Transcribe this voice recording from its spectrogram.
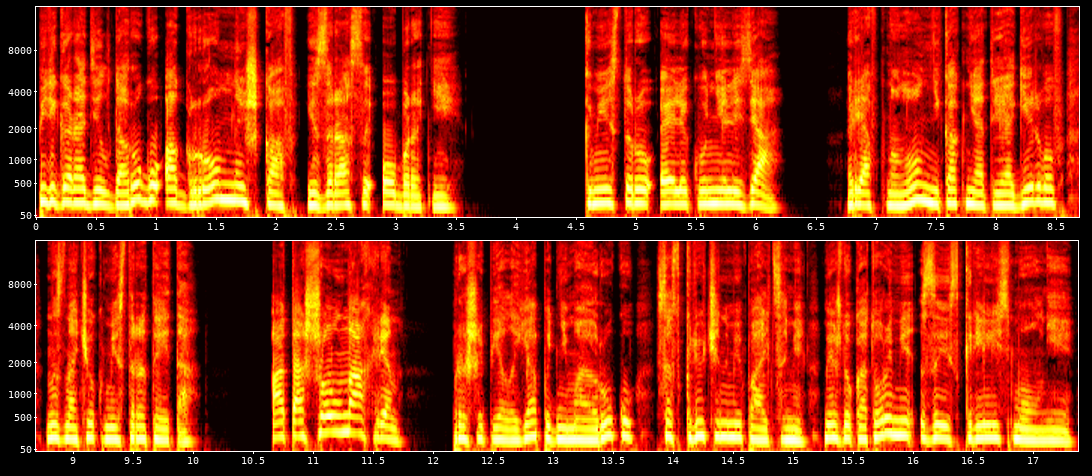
перегородил дорогу огромный шкаф из расы оборотней. «К мистеру Элику нельзя!» — рявкнул он, никак не отреагировав на значок мистера Тейта. «Отошел нахрен!» — прошипела я, поднимая руку со скрюченными пальцами, между которыми заискрились молнии.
